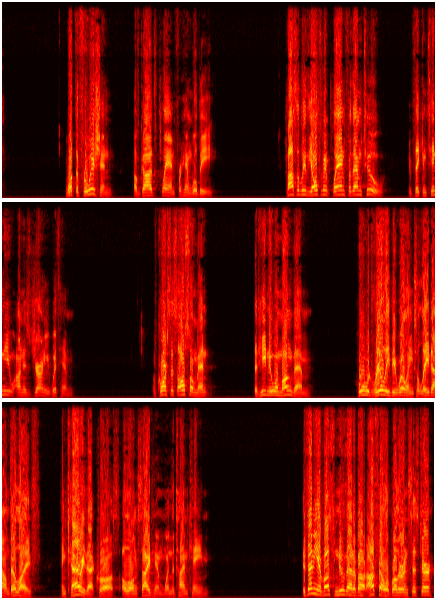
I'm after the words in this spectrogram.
what the fruition of God's plan for him will be. Possibly the ultimate plan for them too, if they continue on his journey with him. Of course, this also meant that he knew among them who would really be willing to lay down their life and carry that cross alongside him when the time came. If any of us knew that about our fellow brother and sister,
